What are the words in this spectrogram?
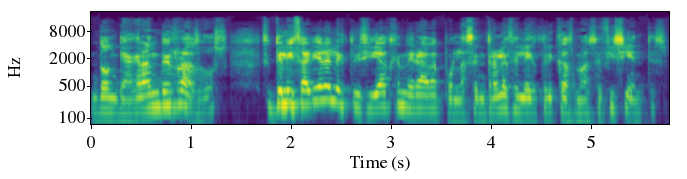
donde a grandes rasgos se utilizaría la electricidad generada por las centrales eléctricas más eficientes,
